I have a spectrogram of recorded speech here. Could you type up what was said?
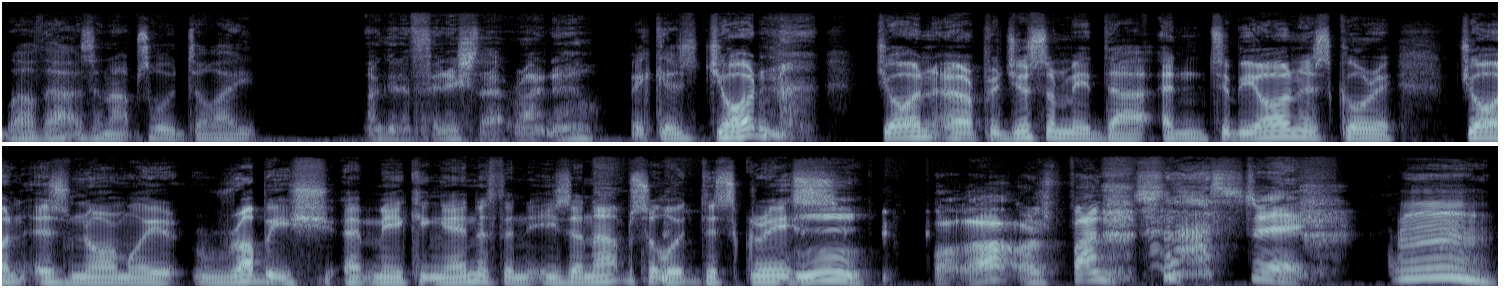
Well, that is an absolute delight I'm going to finish that right now. because John, John, our producer, made that. And to be honest, Corey, John is normally rubbish at making anything. He's an absolute disgrace. Mm, but that was fantastic. Mm.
